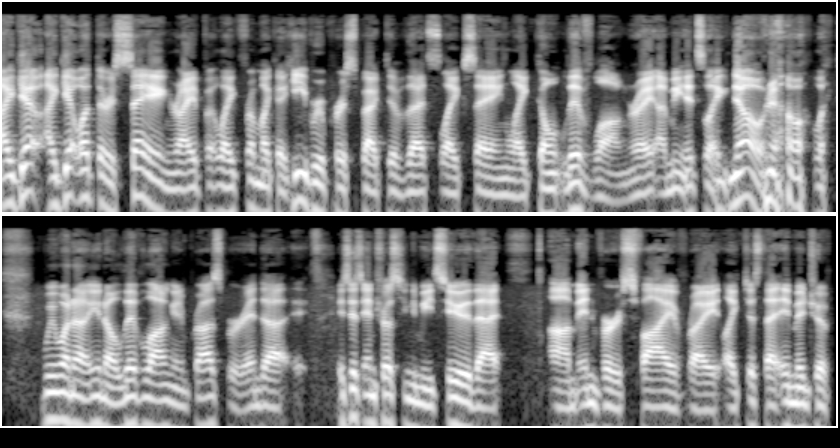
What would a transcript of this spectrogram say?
I get I get what they're saying, right? But like from like a Hebrew perspective, that's like saying like don't live long, right? I mean, it's like no, no, like we want to you know live long and prosper, and uh, it's just interesting to me too that um, in verse five, right, like just that image of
